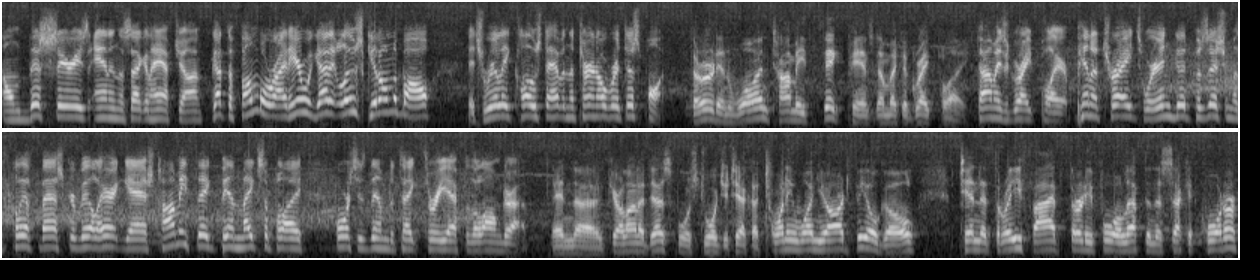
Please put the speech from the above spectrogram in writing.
on this series and in the second half, John. Got the fumble right here. We got it loose. Get on the ball. It's really close to having the turnover at this point. Third and one. Tommy Thigpen's going to make a great play. Tommy's a great player. Penetrates. We're in good position with Cliff Baskerville, Eric Gash. Tommy Thigpen makes a play, forces them to take three after the long drive. And uh, Carolina does force Georgia Tech a 21-yard field goal. 10 to 3, 5:34 left in the second quarter.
